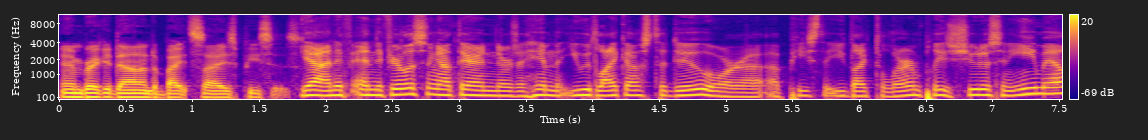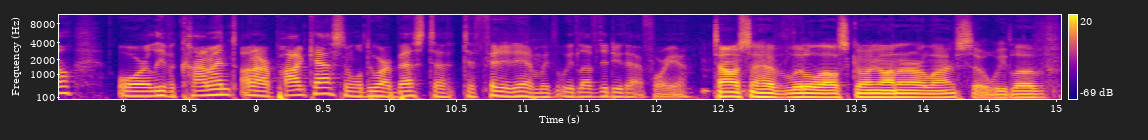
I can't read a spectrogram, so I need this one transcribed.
and break it down into bite-sized pieces. Yeah, and if and if you're listening out there and there's a hymn that you would like us to do or a, a, piece that you'd like to learn, please shoot us an email or leave a comment on our podcast, and we'll do our best to, to fit it in. We'd, we'd love to do that for you. Thomas and I have little else going on in our lives, so we love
